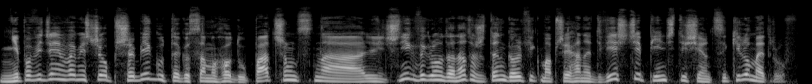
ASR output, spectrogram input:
Nie powiedziałem Wam jeszcze o przebiegu tego samochodu. Patrząc na licznik, wygląda na to, że ten Golfik ma przejechane 205 tysięcy kilometrów.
